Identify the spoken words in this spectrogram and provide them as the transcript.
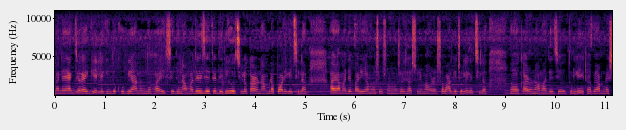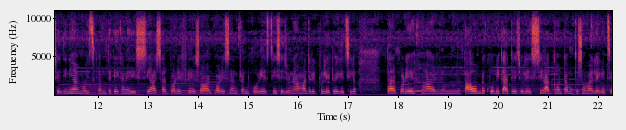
মানে এক জায়গায় গেলে কিন্তু খুবই আনন্দ হয়। সেদিন আমাদের যেতে দেরি হয়েছিল কারণ আমরা পরে গেছিলাম। আর আমাদের বাড়ি আমার শ্বশুরমশাই শাশুড়ি মা ওরা সব আগে চলে গেছিল। কারণ আমাদের যেহেতু লেট হবে, আমরা সেদিনই আমি মরিচগ্রাম থেকে এখানে এসেছি। আসার পরে ফ্রেশ হওয়ার পরে স্নান টান করে এসেছি, সেজন্য আমাদের একটু লেট হয়ে গেছিল। তারপরে আর তাও আমরা খুবই তাড়াতাড়ি চলে এসেছি। আধ ঘণ্টা মতো সময় লেগেছে।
